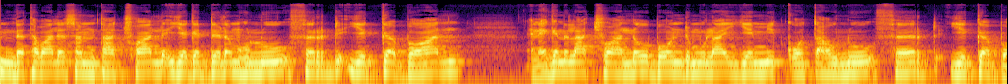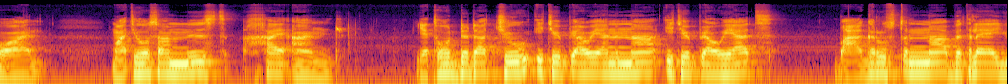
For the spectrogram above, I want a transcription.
እንደተባለ ሰምታችኋል። የገደለም ሁሉ ፍርድ ይገባዋል። እኔ ግን እላችኋለሁ በወንድሙ ላይ የሚቆጣ ሁሉ ፍርድ ይገባዋል። ማቴዎስ 5 21 የተወደዳችሁ ኢትዮጵያውያንና ኢትዮጵያውያት በአገር ውስጥና በተለያዩ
